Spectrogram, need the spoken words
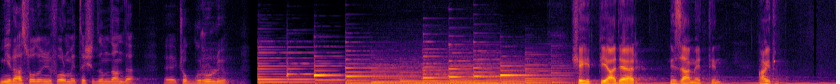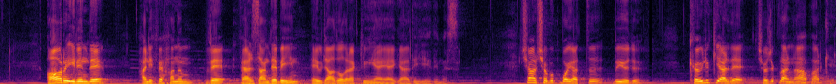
mirası olan üniformayı taşıdığımdan da e, çok gururluyum. Şehit Piyade Er Nizamettin Aydın. Ağrı ilinde Hanife Hanım ve Ferzande Bey'in evladı olarak dünyaya geldi yiğidimiz. Çarçabuk boyattı, büyüdü. Köylük yerde çocuklar ne yapar ki?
